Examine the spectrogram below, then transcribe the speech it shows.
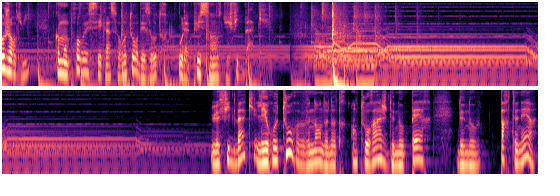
Aujourd'hui, comment progresser grâce au retour des autres ou la puissance du feedback? Le feedback, les retours venant de notre entourage, de nos pairs, de nos partenaires,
